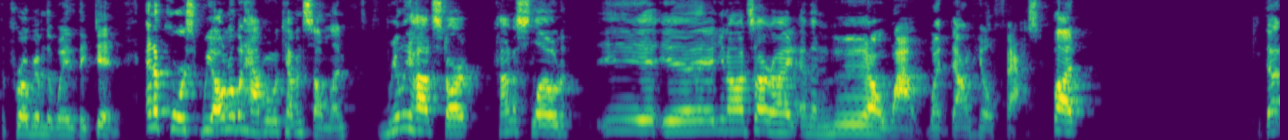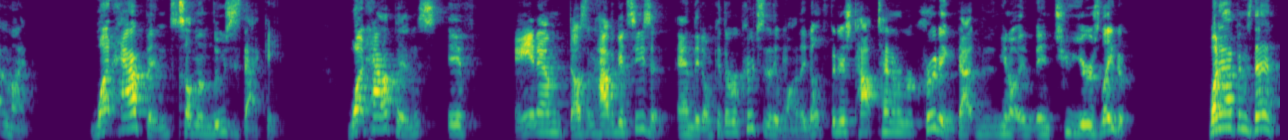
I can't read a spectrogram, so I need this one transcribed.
the program the way that they did. And of course, we all know what happened with Kevin Sumlin. Really hot start, kind of slowed. Yeah, you know, it's all right. And then, oh, wow, went downhill fast. But keep that in mind. What happens someone loses that game? What happens if a&M doesn't have a good season and they don't get the recruits that they want. They don't finish top 10 in recruiting that, you know, in, in two years later. What happens then?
